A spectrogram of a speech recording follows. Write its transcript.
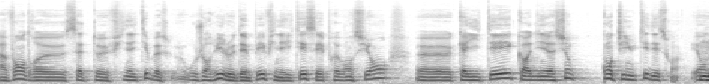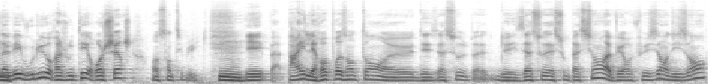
à vendre cette finalité, parce qu'aujourd'hui, le DMP, finalité, c'est prévention, qualité, coordination, continuité des soins. Et on hmm. avait voulu rajouter recherche en santé publique. Hmm. Et bah, pareil, les représentants euh, des, des, associations de patients avaient refusé en disant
